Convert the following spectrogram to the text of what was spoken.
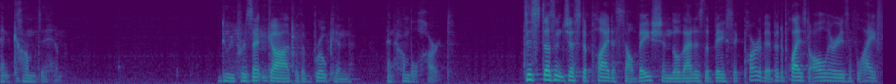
and come to Him. Do we present God with a broken and humble heart? This doesn't just apply to salvation, though that is the basic part of it, but applies to all areas of life.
